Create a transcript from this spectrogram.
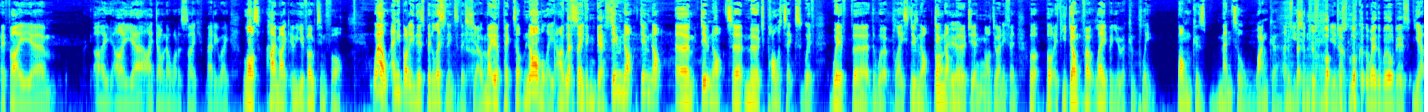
if I. Um, I I uh, I don't know what to say. Anyway, Los, hi Mike, who are you voting for? Well, anybody that's been listening to this show may have picked up. Normally, I would Let's say say, they can guess. do not, do not, um, do not uh, merge politics with with uh, the workplace. Do There's a not, do but not here. merge it or do anything. But but if you don't vote Labour, you're a complete bonkers mental wanker, and Just, you shouldn't. just look, you know, just look at the way the world is, Yeah.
